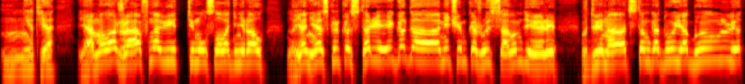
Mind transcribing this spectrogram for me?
«Нет, я...» «Я моложав на вид», — тянул слова генерал, — но я несколько старее годами, чем кажусь в самом деле. В двенадцатом году я был лет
